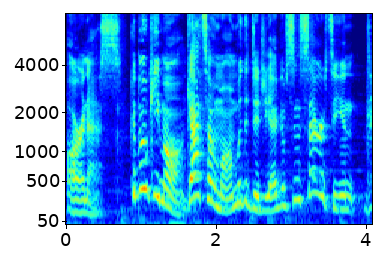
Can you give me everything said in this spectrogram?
are an S. Kabukimon, Gatomon with the Digi-Egg of Sincerity, and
